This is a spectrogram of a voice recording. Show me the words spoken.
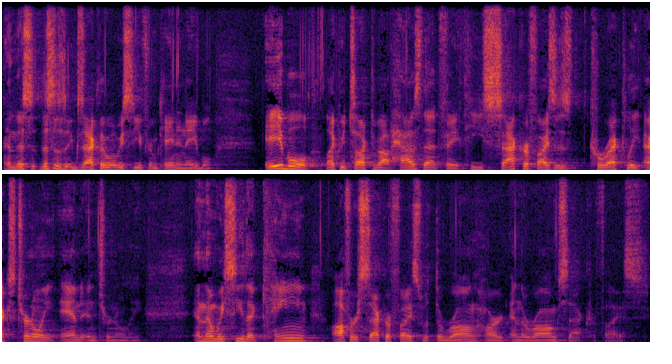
And this, this is exactly what we see from Cain and Abel. Abel, like we talked about, has that faith. He sacrifices correctly, externally and internally. And then we see that Cain offers sacrifice with the wrong heart and the wrong sacrifice.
